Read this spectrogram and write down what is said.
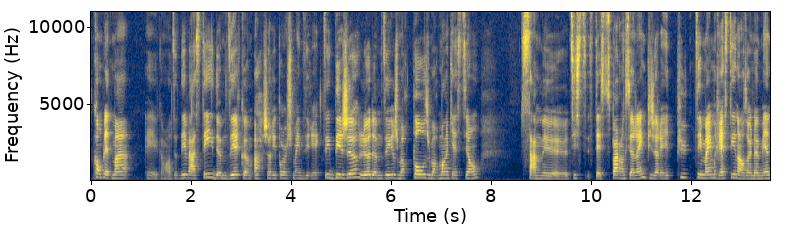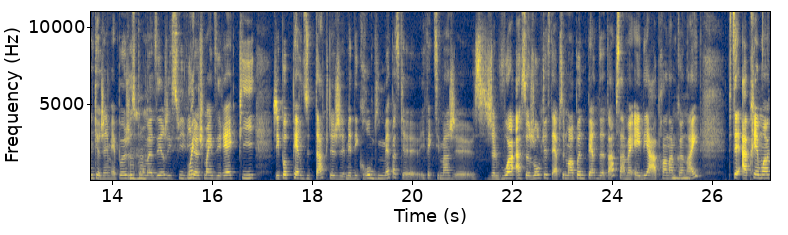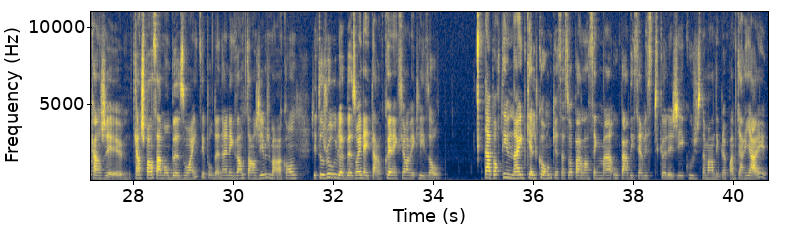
complètement euh, comment dire, dévastée de me dire comme ah j'aurais pas un chemin direct. sais déjà là de me dire je me repose, je me remets en question, ça me c'était super anxiogène puis j'aurais pu tu sais même rester dans un domaine que j'aimais pas juste mm -hmm. pour me dire j'ai suivi oui. le chemin direct puis j'ai pas perdu de temps puis là je mets des gros guillemets parce que effectivement je, je le vois à ce jour que c'était absolument pas une perte de temps ça m'a aidé à apprendre à me mm -hmm. connaître puis après moi quand je quand je pense à mon besoin, tu sais pour donner un exemple tangible, je me rends compte j'ai toujours eu le besoin d'être en connexion avec les autres, d'apporter une aide quelconque que ce soit par l'enseignement ou par des services psychologiques ou justement en développement de carrière.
